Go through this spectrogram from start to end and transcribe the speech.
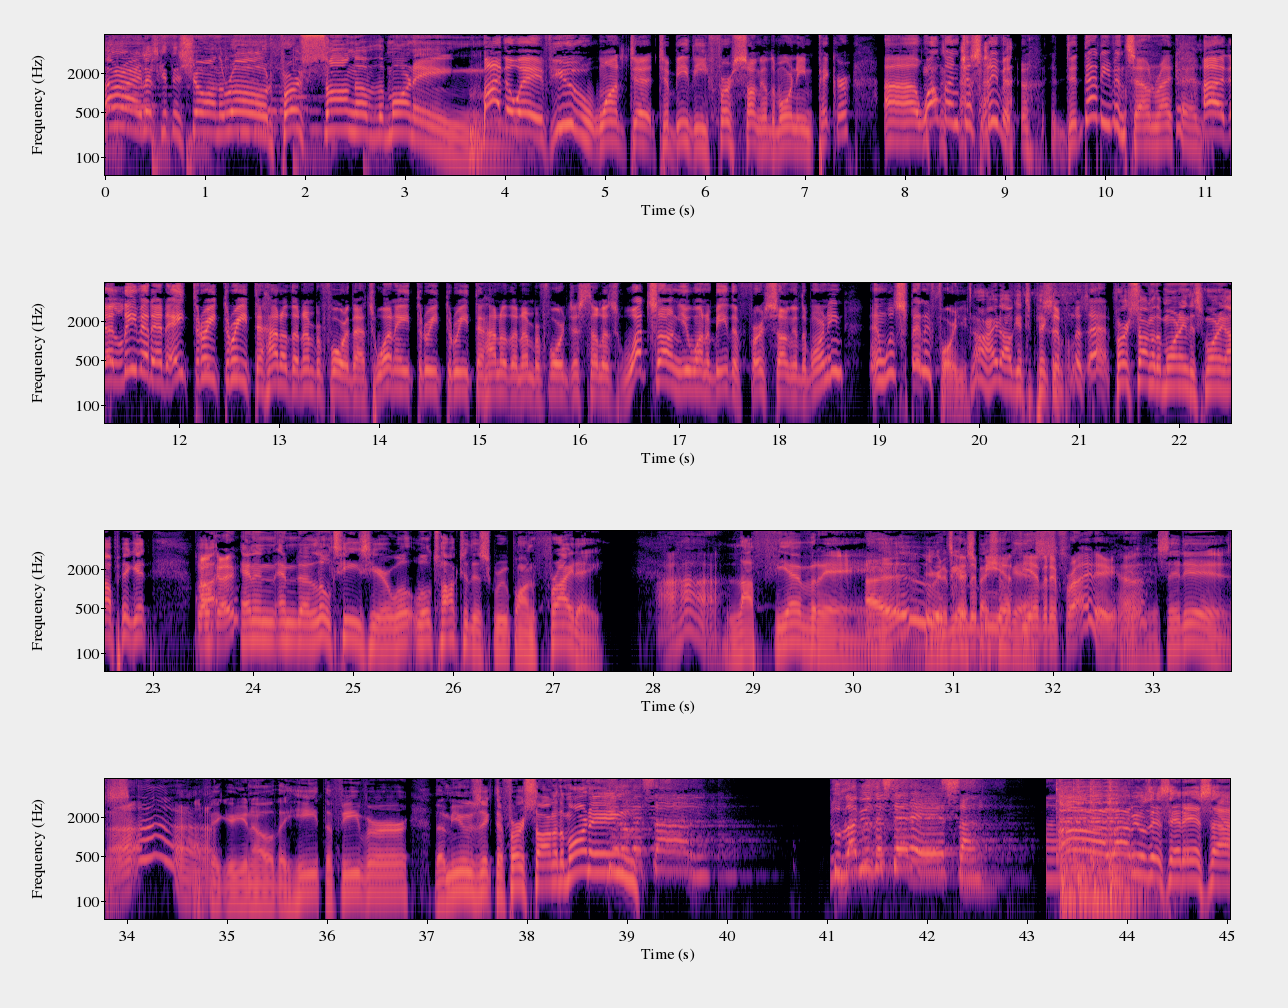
All right, let's get this show on the road. First song of the morning. By the way, if you want to, to be the first song of the morning picker, uh, well, then just leave it. Did that even sound right? Uh, leave it at 833 Tejano, the number four. That's 1 833 Tejano, the number four. Just tell us what song you want to be the first song of the morning, and we'll spin it for you. All right, I'll get to pick Simple the as that. first song of the morning this morning. I'll pick it. Uh, Okay. and in, and a little tease here. We'll we'll talk to this group on Friday. Ah. La Fiebre. Oh, They're gonna it's going to be a guest. Fiebre Friday, huh? Yes, it is. I Ah. figure you know the heat, the fever, the music. The first song of the morning. besar tus labios de cereza. Ah, labios de cereza.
